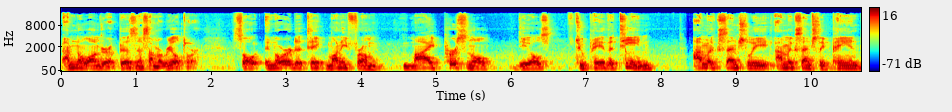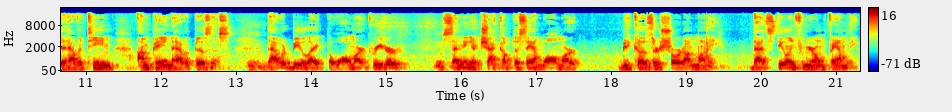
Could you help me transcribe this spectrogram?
I'm no longer a business, I'm a realtor. So, in order to take money from my personal deals to pay the team, I'm essentially I'm essentially paying to have a team. I'm paying to have a business. Mm-hmm. That would be like the Walmart greeter mm-hmm. sending a check up to Sam Walmart because they're short on money. That's stealing from your own family.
